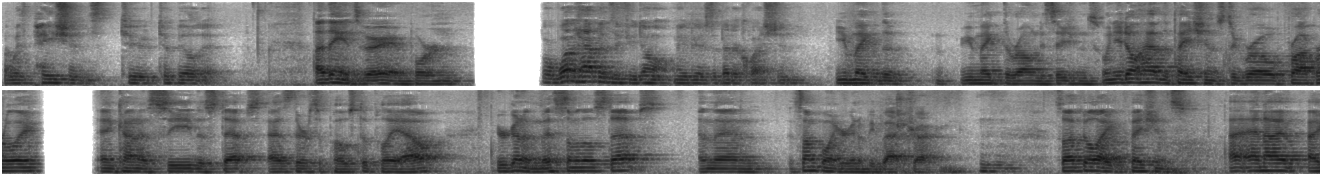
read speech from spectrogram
with patience to to build it? I think it's very important or what happens if you don't? Maybe is a better question. You make the you make the wrong decisions when you don't have the patience to grow properly and kind of see the steps as they're supposed to play out. You're going to miss some of those steps, and then at some point you're going to be backtracking. Mm-hmm. So I feel like patience, and I, I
